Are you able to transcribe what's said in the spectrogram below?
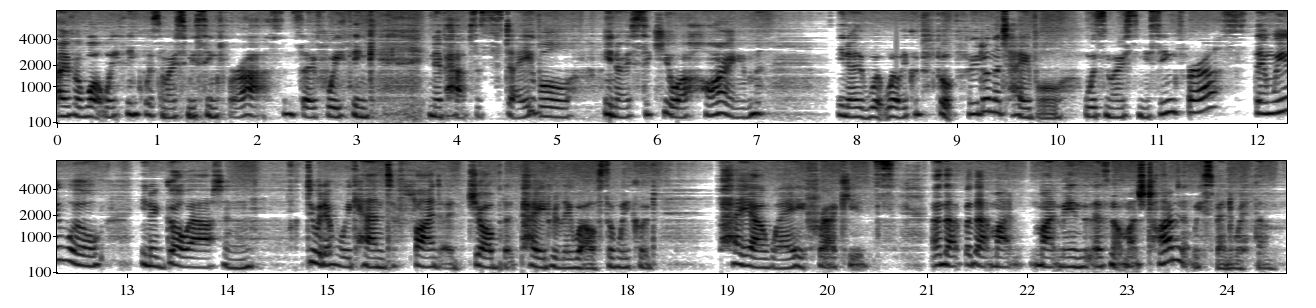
over what we think was most missing for us. And so, if we think, you know, perhaps a stable, you know, secure home you know, where we could put food on the table was most missing for us, then we will, you know, go out and do whatever we can to find a job that paid really well so we could pay our way for our kids. And that, but that might, might mean that there's not much time that we spend with them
